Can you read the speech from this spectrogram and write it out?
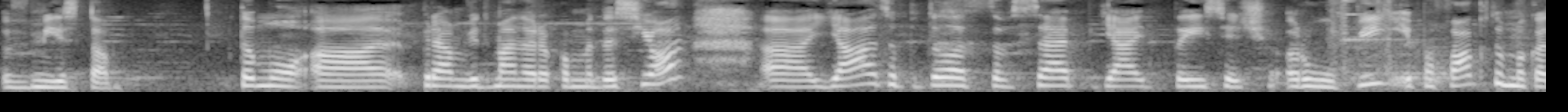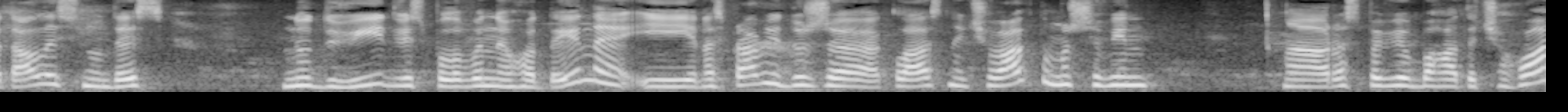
в місто. Тому а, прям від мене рекомендаціон. А, я заплатила це все 5 тисяч рупій, і по факту ми катались ну десь ну дві-дві з половиною години. І насправді дуже класний чувак, тому що він. Розповів багато чого,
